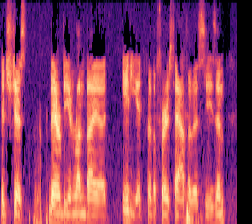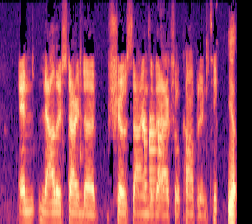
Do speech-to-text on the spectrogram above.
It's just they're being run by a idiot for the first half of this season, and now they're starting to show signs of an actual competent team. Yep.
